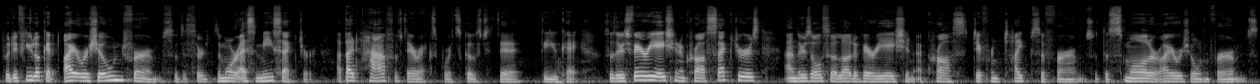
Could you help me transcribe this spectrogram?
But if you look at Irish-owned firms, so the sort of the more SME sector, about half of their exports goes to the, the UK. So there's variation across sectors, and there's also a lot of variation across different types of firms, with the smaller Irish-owned firms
